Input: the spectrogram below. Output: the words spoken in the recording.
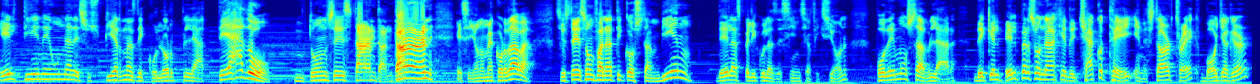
él tiene una de sus piernas de color plateado. Entonces, tan, tan, tan, ese yo no me acordaba. Si ustedes son fanáticos también de las películas de ciencia ficción, podemos hablar de que el, personaje de Chakotay en Star Trek, Voyager,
